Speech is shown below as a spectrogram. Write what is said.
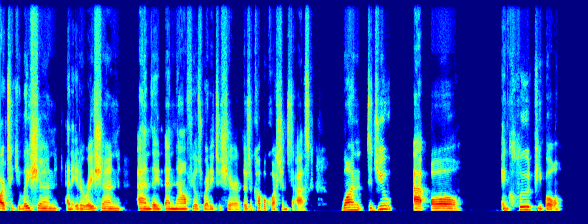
articulation and iteration and they and now feels ready to share there's a couple questions to ask one did you at all include people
